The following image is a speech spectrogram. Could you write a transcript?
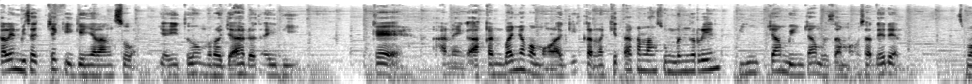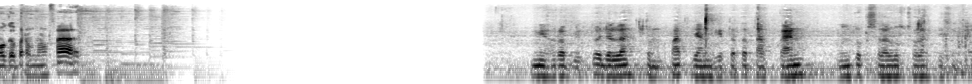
Kalian bisa cek IG-nya langsung, yaitu merojaah.id. Oke, aneh nggak akan banyak ngomong lagi karena kita akan langsung dengerin bincang-bincang bersama Ustadz Deden. Semoga bermanfaat. Mihrab itu adalah tempat yang kita tetapkan untuk selalu sholat di situ.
